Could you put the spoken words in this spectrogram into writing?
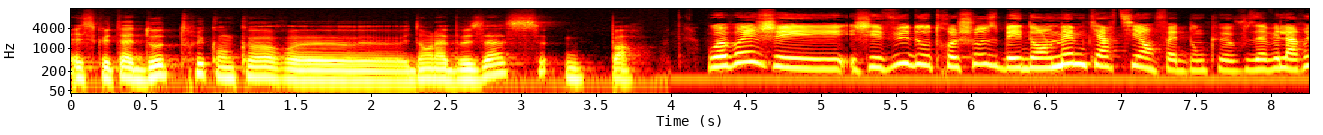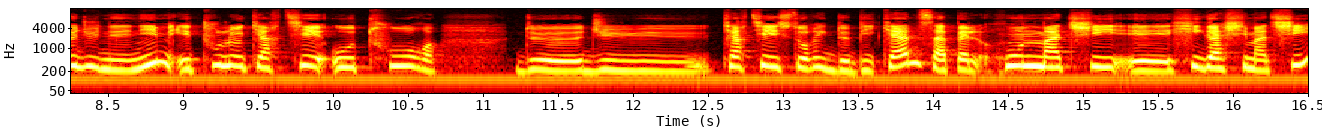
Est-ce que tu as d'autres trucs encore euh, dans la besace ou pas? Ouais, ouais, j'ai vu d'autres choses, mais dans le même quartier en fait. Donc, euh, vous avez la rue du Nénim et tout le quartier autour du quartier historique de Bikan s'appelle Honmachi et Higashimachi.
